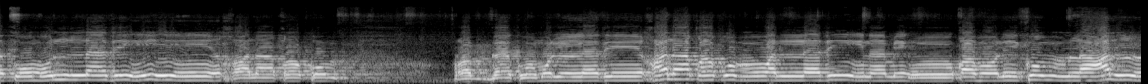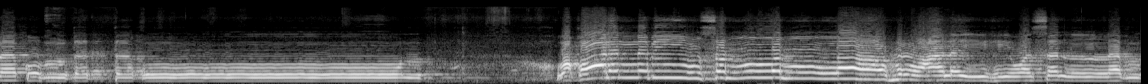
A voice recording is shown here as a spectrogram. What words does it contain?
ربكم الذي خلقكم. ربكم الذي خلقكم والذين من قبلكم لعلكم تتقون. وقال النبي صلى الله عليه وسلم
